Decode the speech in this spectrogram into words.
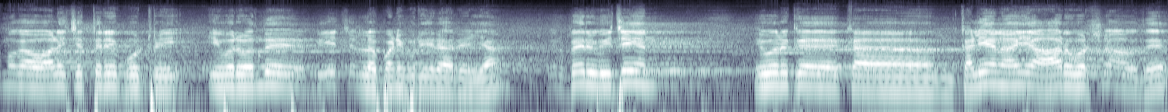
சிவமகா வாழைச்சத்திரை போற்றி. இவர் வந்து பிஹெச்எல்ல பணிபுரிகிறார் ஐயா. இவர் பேர் விஜயன். இவருக்கு க கல்யாணம் ஆகி ஆறு வருஷம் ஆகுது.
